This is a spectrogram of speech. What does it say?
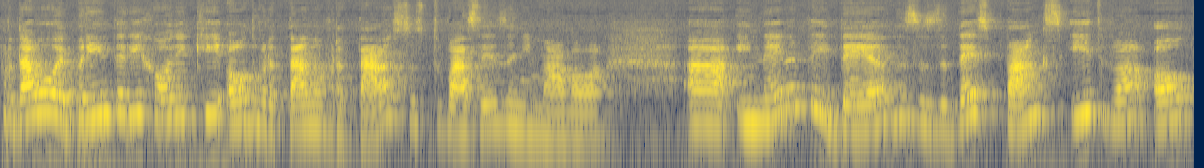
Продавала е принтери, ходейки от врата на врата. С това се е занимавала. А, и нейната идея да създаде Спанкс идва от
